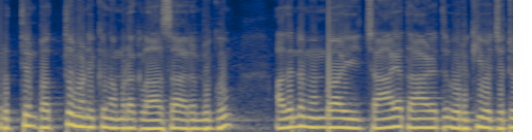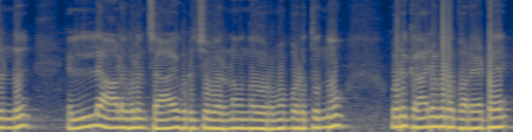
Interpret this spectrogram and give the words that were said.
കൃത്യം പത്ത് മണിക്ക് നമ്മുടെ ക്ലാസ് ആരംഭിക്കും. അതിന്റെ മുമ്പായി ചായ താഴെ ഒരുക്കി വെച്ചിട്ടുണ്ട്. എല്ലാ ആളുകളും ചായ കുടിച്ച് വരണമെന്ന് ഓർമ്മപ്പെടുത്തുന്നു. ഒരു കാര്യം കൂടെ പറയട്ടെ.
